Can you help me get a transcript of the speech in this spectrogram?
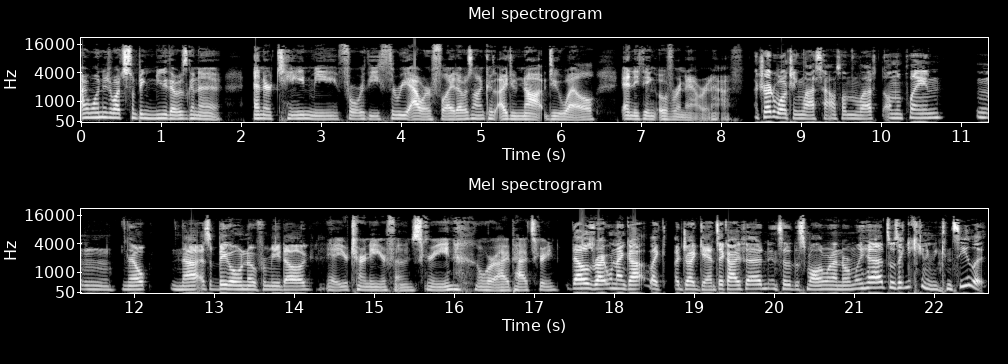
I wanted to watch something new that was going to entertain me for the 3-hour flight I was on cuz I do not do well anything over an hour and a half. I tried watching Last House on the Left on the plane. Mm-mm. Nope. Not. It's a big old no for me, dog. Yeah, you're turning your phone screen or iPad screen. That was right when I got like a gigantic iPad instead of the smaller one I normally had. So it's like you can't even conceal it.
